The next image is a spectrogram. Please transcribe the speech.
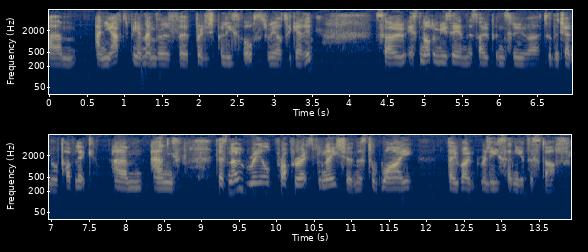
um, and you have to be a member of the British Police Force to be able to get in. So it's not a museum that's open to uh, to the general public, um, and there's no real proper explanation as to why they won't release any of the stuff.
